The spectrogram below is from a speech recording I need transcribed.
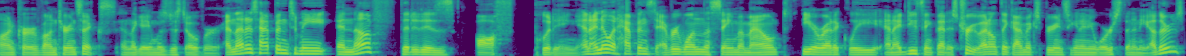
on curve on turn six, and the game was just over. And that has happened to me enough that it is off pudding. And I know it happens to everyone the same amount theoretically, and I do think that is true. I don't think I'm experiencing it any worse than any others,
